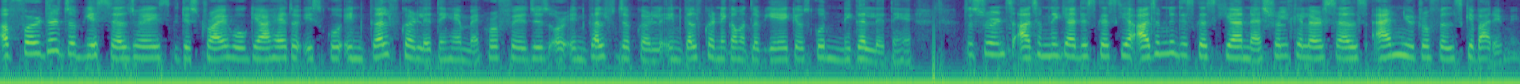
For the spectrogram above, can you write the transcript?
अब फर्दर जब ये सेल जो है डिस्ट्रॉय हो गया है तो इसको इनगल्फ कर लेते हैं मैक्रोफेजेस और इनगल्फ जब कर इनगल्फ करने का मतलब ये है कि उसको निगल लेते हैं। तो स्टूडेंट्स आज हमने क्या डिस्कस किया? आज हमने डिस्कस किया natural killer cells and neutrophils के बारे में।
